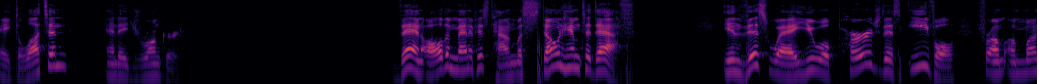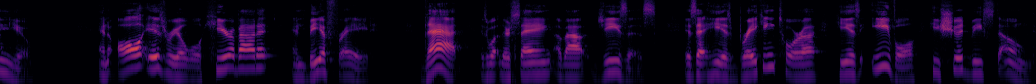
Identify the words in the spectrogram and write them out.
a glutton and a drunkard. Then all the men of his town must stone him to death. In this way, you will purge this evil from among you, and all Israel will hear about it and be afraid. That is what they're saying about Jesus is that he is breaking Torah, he is evil, he should be stoned.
